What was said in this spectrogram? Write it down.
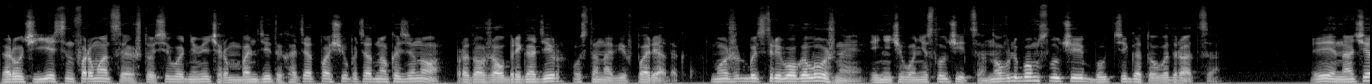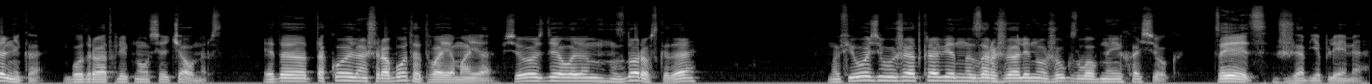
«Короче, есть информация, что сегодня вечером бандиты хотят пощупать одно казино», продолжал бригадир, установив порядок. «Может быть, тревога ложная, и ничего не случится, но в любом случае будьте готовы драться». «Эй, начальника!» — бодро откликнулся Чалмерс. Это такое наша работа, твоя моя. Все сделаем здоровско, да?» Мафиози уже откровенно заржали, но жук злобно их осек. «Цыц, жабье племя!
